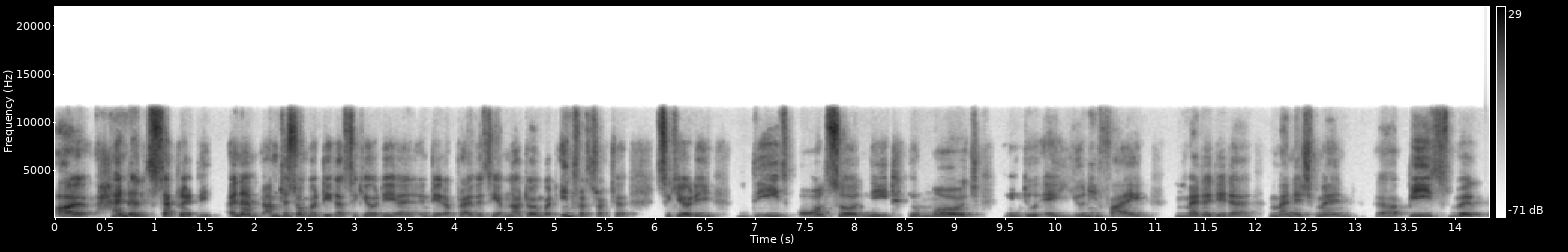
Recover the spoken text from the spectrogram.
are handled separately. And I'm, I'm just talking about data security and, and, data privacy. I'm not talking about infrastructure security. These also need to merge into a unified metadata management uh, piece with,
